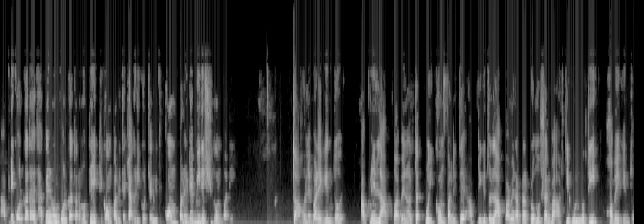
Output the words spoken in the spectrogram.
আপনি কলকাতায় থাকেন এবং কলকাতার মধ্যে একটি কোম্পানিতে চাকরি করছেন। কিন্তু কোম্পানিটা বিদেশি কোম্পানি তাহলে পারে কিন্তু আপনি লাভ পাবেন, অর্থাৎ ওই কোম্পানিতে আপনি কিন্তু লাভ পাবেন, আপনার প্রমোশন বা আর্থিক উন্নতি হবে কিন্তু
